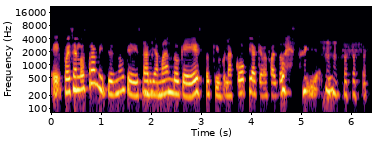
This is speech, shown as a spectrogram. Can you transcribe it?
eh, pues en los trámites, ¿no? Que estar llamando, que esto, que la copia, que me faltó esto y así.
